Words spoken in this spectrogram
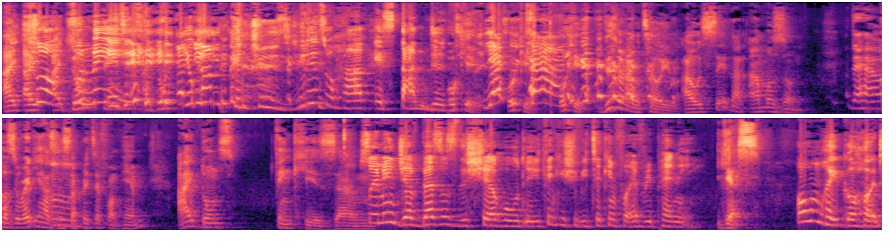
I, I, So I to don't me, think, I don't- you can't pick and choose. You need to have a standard. okay. Yes, we okay, can. Okay, this is what I would tell you. I would say that Amazon, What the hell? because already has Mm. been separated from him, I don't think he's. Um, So you mean Jeff Bezos, the shareholder, you think he should be taken for every penny? yes. Oh my god!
